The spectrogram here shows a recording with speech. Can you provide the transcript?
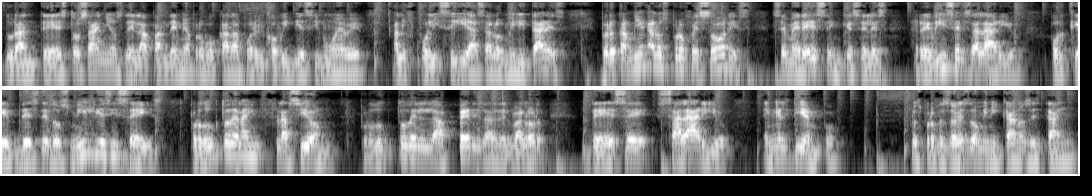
durante estos años de la pandemia provocada por el COVID-19, a los policías, a los militares, pero también a los profesores. Se merecen que se les revise el salario porque desde 2016, producto de la inflación, producto de la pérdida del valor de ese salario en el tiempo, los profesores dominicanos están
